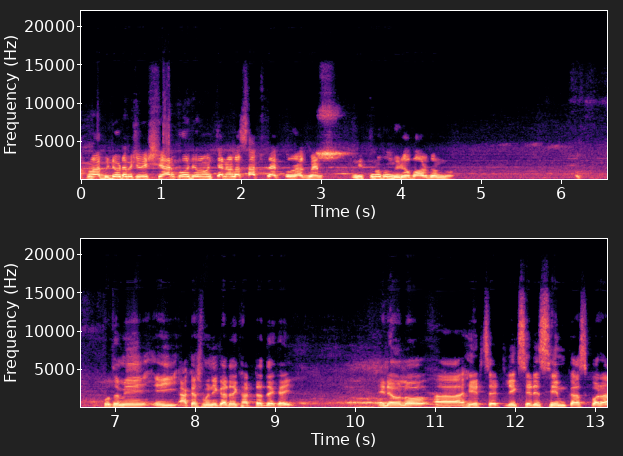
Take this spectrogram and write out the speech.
আপনারা ভিডিওটা বেশি বেশি শেয়ার করে দেবেন এবং চ্যানেলটা সাবস্ক্রাইব করে রাখবেন নিত্য নতুন ভিডিও পাওয়ার জন্য। প্রথমে এই আকাশমণি কাঠের খাটটা দেখাই। এটা হলো হেডসেট লেগসেটের সেম কাজ করা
